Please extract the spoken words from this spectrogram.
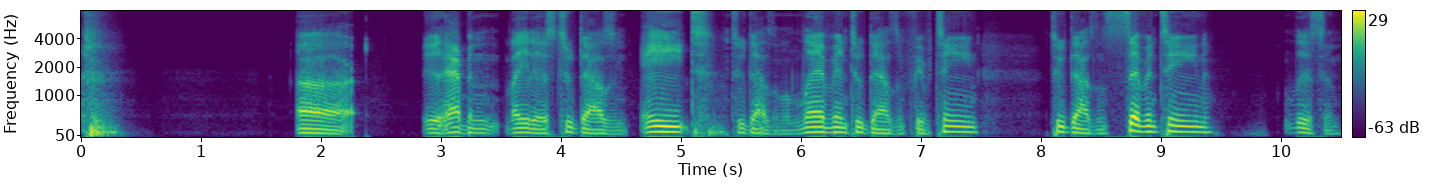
uh it happened late as 2008, 2011, 2015, 2017 listen.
